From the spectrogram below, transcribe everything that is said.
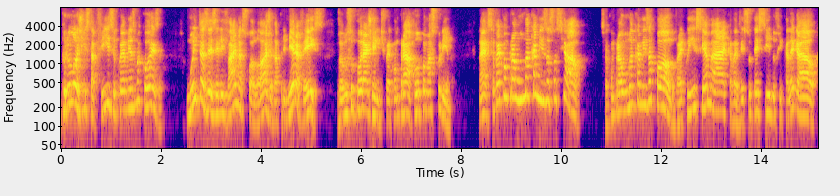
Para o lojista físico é a mesma coisa. Muitas vezes ele vai na sua loja da primeira vez, vamos supor a gente, vai comprar roupa masculina. Né? Você vai comprar uma camisa social, você vai comprar uma camisa polo, vai conhecer a marca, vai ver se o tecido fica legal,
